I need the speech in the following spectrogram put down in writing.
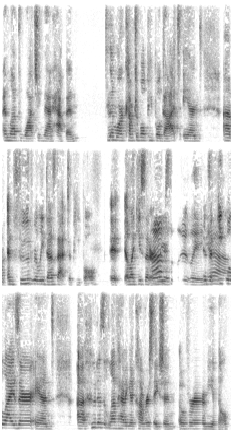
I loved watching that happen. The more comfortable people got, and um, and food really does that to people. It, like you said earlier, absolutely, it's yeah. an equalizer. And uh, who doesn't love having a conversation over a meal?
